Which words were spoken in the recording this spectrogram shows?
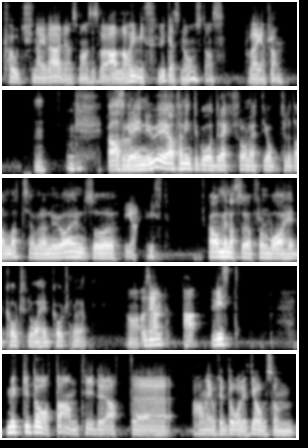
coacherna i världen som anses vara. Alla har ju misslyckats någonstans på vägen fram. Ja, alltså grejen nu är att han inte går direkt från ett jobb till ett annat. Jag menar nu har han så... Det visst. Ja, men alltså från att vara headcoach till att vara headcoach med det. Ja, och sen ja, visst. Mycket data antyder att eh, han har gjort ett dåligt jobb som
